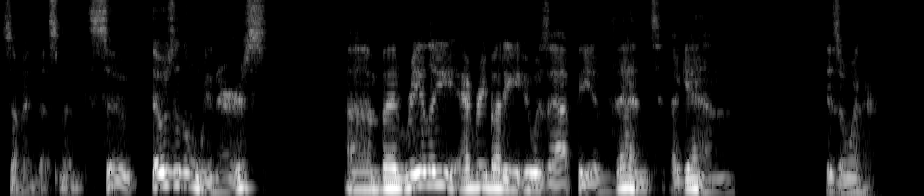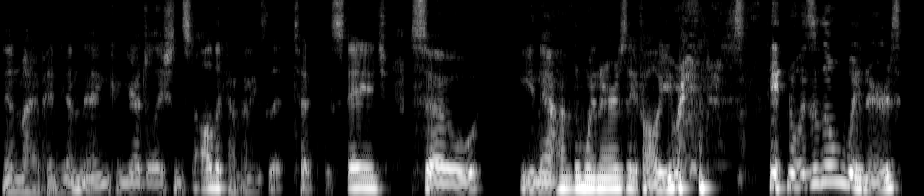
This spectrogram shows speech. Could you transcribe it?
some investment. So those are the winners. Um, but really, everybody who was at the event, again, is a winner, in my opinion. And congratulations to all the companies that took the stage. So you now have the winners. If all you were interested in was the winners,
